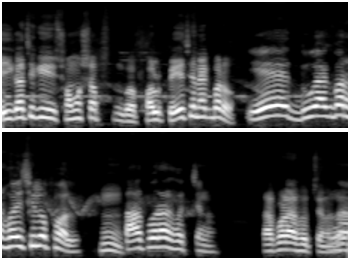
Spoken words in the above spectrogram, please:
এই গাছে কি সমস্যা ফল পেয়েছেন একবারও? এ দু একবার হয়েছিল ফল হুম। তারপর আর হচ্ছে না। তারপরে আর হচ্ছে না না?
